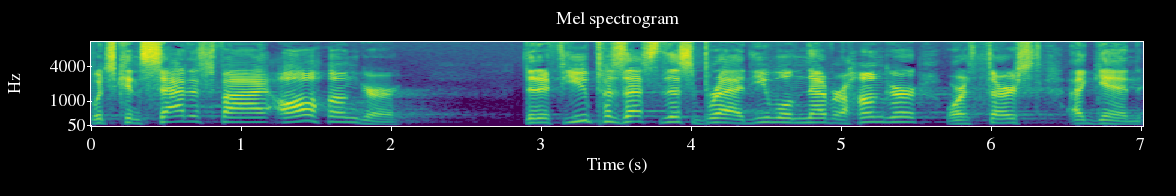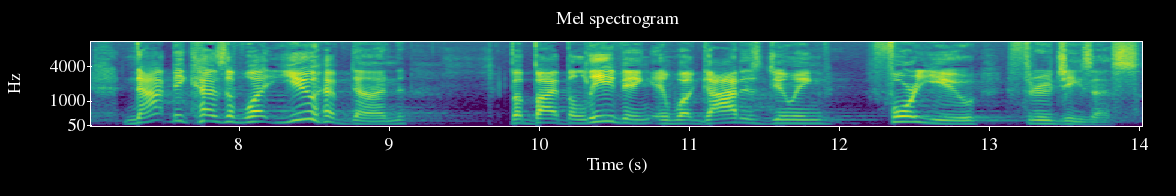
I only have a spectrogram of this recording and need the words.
which can satisfy all hunger. That if you possess this bread, you will never hunger or thirst again. Not because of what you have done, but by believing in what God is doing for you through Jesus.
